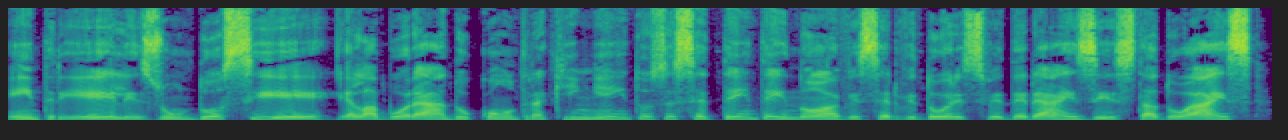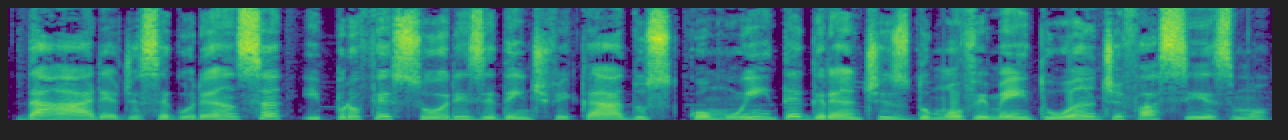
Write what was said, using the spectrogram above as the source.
entre eles um dossiê elaborado contra 579 servidores federais e estaduais da área de segurança e professores identificados como integrantes do movimento antifascismo.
